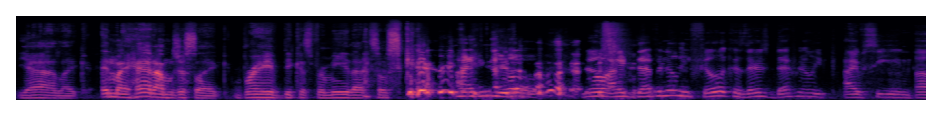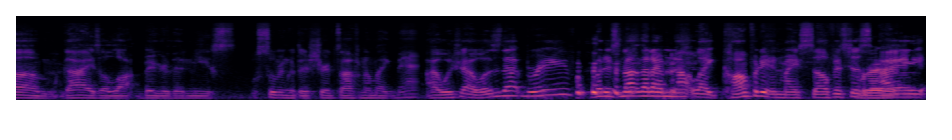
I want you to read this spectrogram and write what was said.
yeah. like in my head I'm just like brave because for me that's so scary. I you know. No, I definitely feel it because there's definitely I've seen um guys a lot bigger than me swimming with their shirts off, and I'm like, man, I wish I was that brave. But it's not that I'm not like confident in myself. It's just Right.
